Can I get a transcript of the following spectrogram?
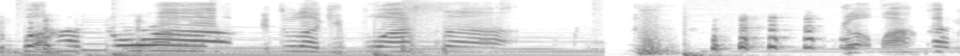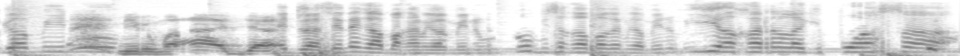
Rebahan doang Itu lagi puasa. Gak makan, gak minum. Di rumah aja. Eh jelasinnya gak makan, gak minum. Kok bisa gak makan, gak minum? Iya karena lagi puasa.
